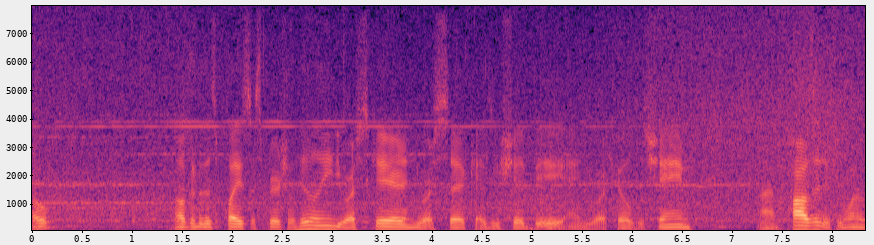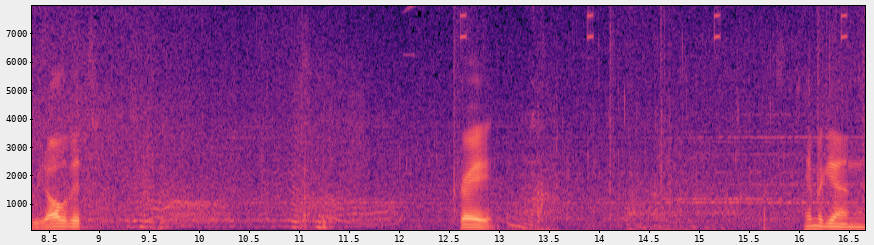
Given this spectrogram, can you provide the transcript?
Oh. Welcome to this place of spiritual healing. You are scared and you are sick, as you should be, and you are filled with shame. I'm positive if you want to read all of it. Great. Him again.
